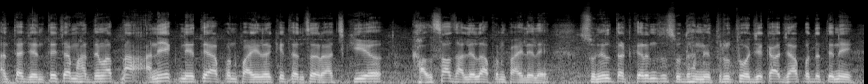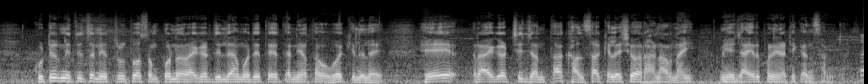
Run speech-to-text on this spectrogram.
आणि त्या जनतेच्या माध्यमातून अनेक नेते आपण पाहिलं की त्यांचं राजकीय खालसा झालेलं आपण पाहिलेलं आहे. सुनील तटकरेंचं सुद्धा नेतृत्व जे का ज्या पद्धतीने कुटीरनीतीचं नेतृत्व संपूर्ण रायगड जिल्ह्यामध्ये ते त्यांनी आता उभं केलेलं आहे. हे रायगडची जनता खालसा केल्याशिवाय राहणार नाही. मी हे जाहीरपणे या ठिकाणी सांगतो.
